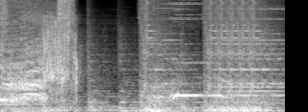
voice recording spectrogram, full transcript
Peace.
